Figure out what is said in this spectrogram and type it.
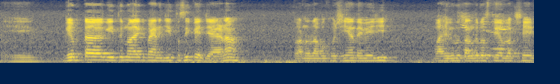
ਤੇ ਗਿਫਟ ਗੀਤੂ ਨਾਇਕ ਭੈਣ ਜੀ ਤੁਸੀਂ ਭੇਜਿਆ ਹੈ ਨਾ ਤੁਹਾਨੂੰ ਰੱਬ ਖੁਸ਼ੀਆਂ ਦੇਵੇ ਜੀ। ਵਾਹਿਗੁਰੂ ਤੰਦਰੁਸਤੀਆਂ ਬਖਸ਼ੇ।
